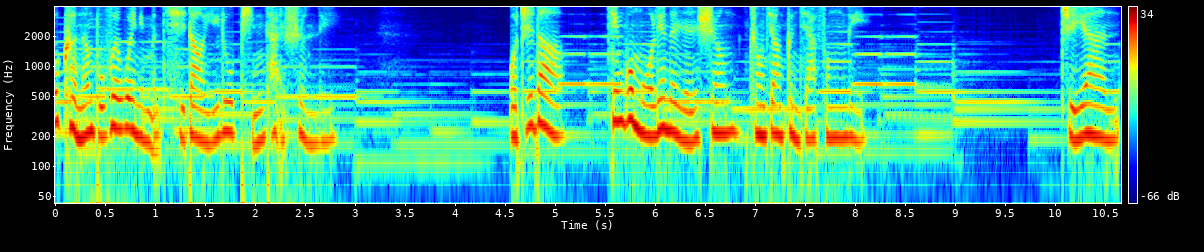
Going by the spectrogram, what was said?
我可能不会为你们祈祷一路平坦顺利，我知道，经过磨练的人生终将更加锋利。只愿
